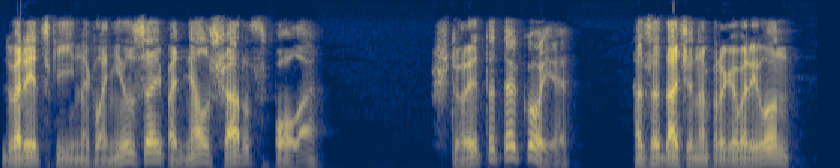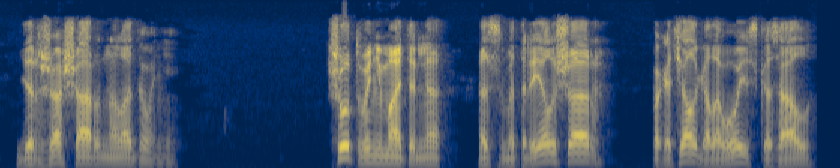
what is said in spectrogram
Дворецкий наклонился и поднял шар с пола. — Что это такое? — озадаченно проговорил он, держа шар на ладони. Шут внимательно осмотрел шар, покачал головой и сказал,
